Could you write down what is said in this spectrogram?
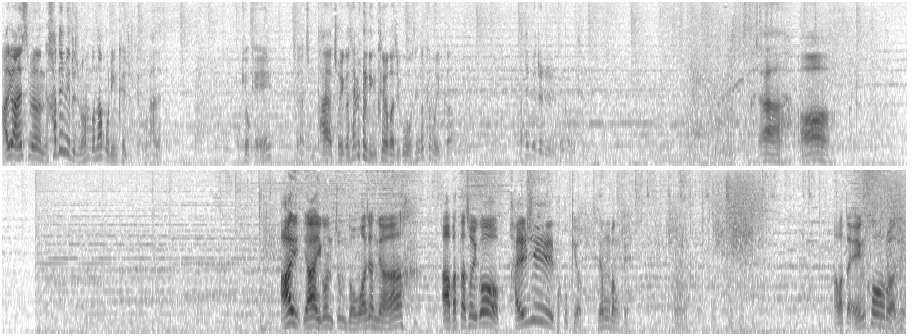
아직 안 했으면 하드미르 좀 한번 하고 링크 해주세요 거기 안에서. 오케이 오케이. 자 지금 다 저희가 세명 링크여가지고 생각해보니까 하드미르를 생각 못했네. 가 자 어. 아이 야 이건 좀 너무하지 않냐? 아 맞다. 저 이거 발실 바꿀게요. 대형 방패. 어. 아 맞다. 앵커로 하지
